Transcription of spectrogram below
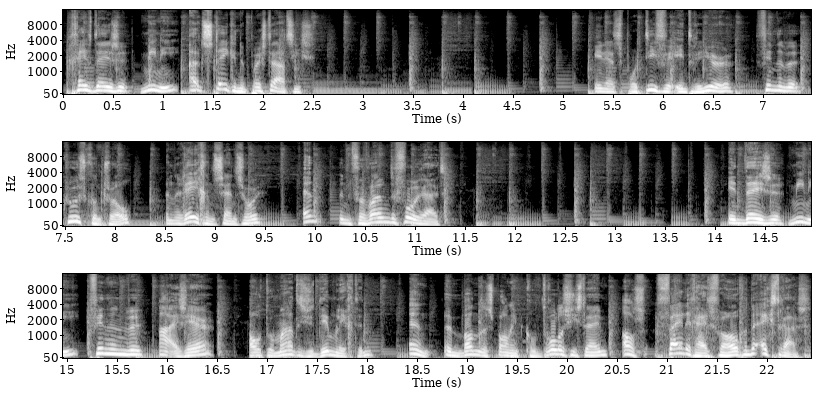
geeft deze Mini uitstekende prestaties. In het sportieve interieur vinden we cruise control, een regensensor en een verwarmde voorruit. In deze Mini vinden we ASR, automatische dimlichten en een bandenspanning controlesysteem als veiligheidsverhogende extra's.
